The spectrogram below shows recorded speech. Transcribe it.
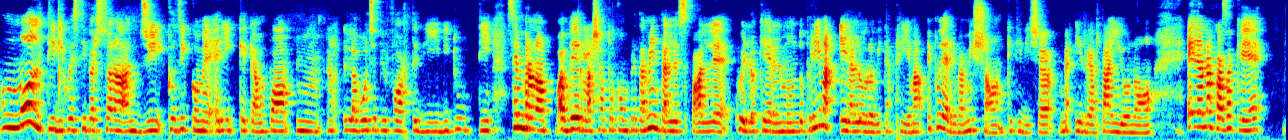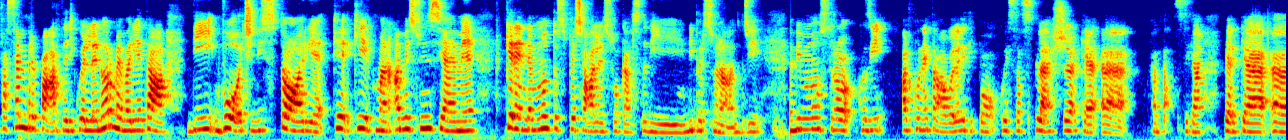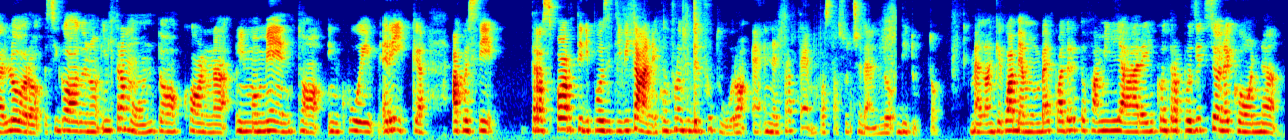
molti di questi personaggi, così come Rick, che è un po' mh, la voce più forte di, di, tutti, sembrano aver lasciato completamente alle spalle quello che era il mondo prima e la loro vita prima. E poi arriva Michonne che ti dice, beh, in realtà io no. Ed è una cosa che fa sempre parte di quell'enorme varietà di voci, di storie che Kirkman ha messo insieme che rende molto speciale il suo cast di, di personaggi. Vi mostro così alcune tavole, tipo questa splash che è fantastica perché eh, loro si godono il tramonto con il momento in cui Rick ha questi trasporti di positività nei confronti del futuro e nel frattempo sta succedendo di tutto. Bello, anche qua abbiamo un bel quadretto familiare in contrapposizione con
